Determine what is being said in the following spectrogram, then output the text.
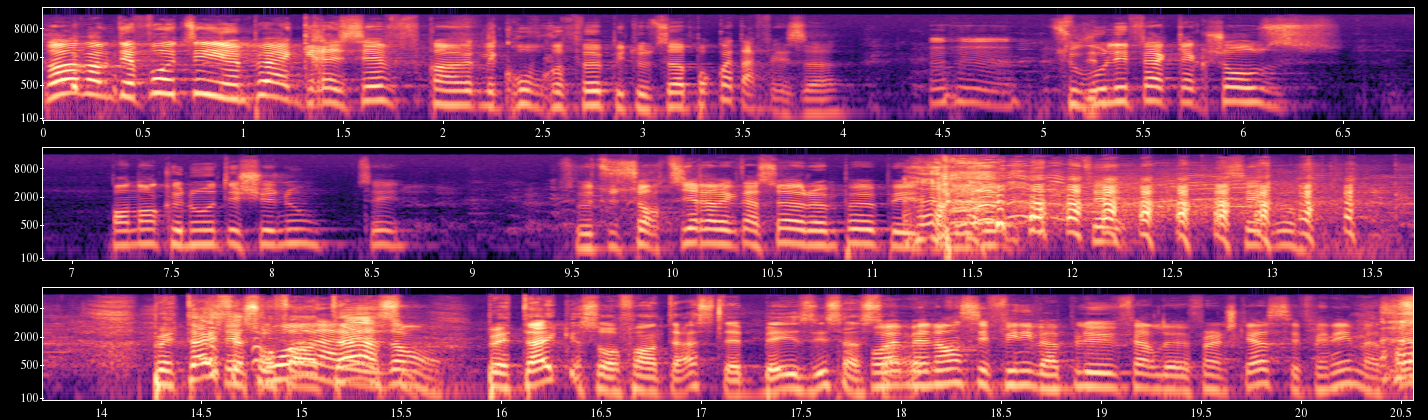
Non, comme des fois, tu sais, il est un peu agressif quand avec les couvre-feux et tout ça. Pourquoi t'as fait ça? Tu voulais faire quelque chose pendant que nous on était chez nous, tu sais? Tu veux-tu sortir avec ta soeur un peu puis tu tu c'est cool. Peut-être que son quoi la fantasme. Peut-être que son fantasme, c'était baiser sa soeur. Ouais, maintenant c'est fini, il va plus faire le French cast, c'est fini, merci. Je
